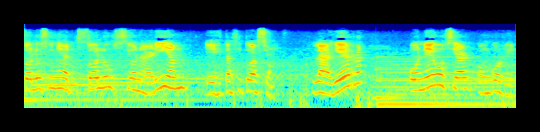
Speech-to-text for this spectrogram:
solucionarían esta situación, la guerra o negociar con Corrientes.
